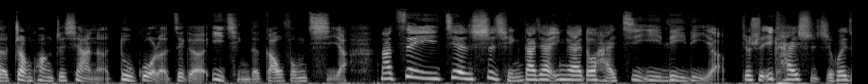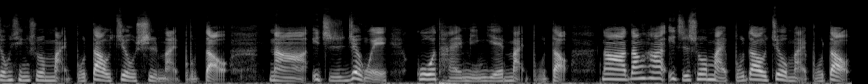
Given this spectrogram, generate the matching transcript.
的状况之下呢，度过了这个疫情的高峰期啊。那这一件事情大家应该都还记忆历历啊，就是一开始指挥中心说买不到就是买不到，那一直认为郭台铭也买不到。那当他一直说买不到就买不到。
